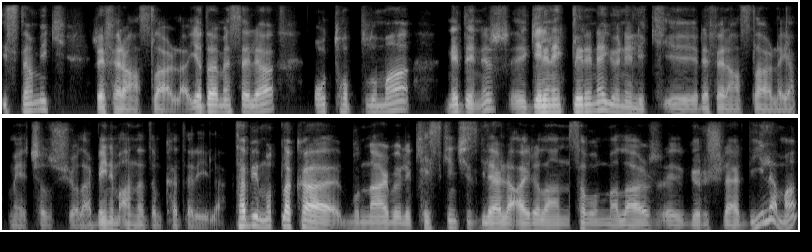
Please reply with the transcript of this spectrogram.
İslamik referanslarla ya da mesela o topluma ne denir e, geleneklerine yönelik e, referanslarla yapmaya çalışıyorlar benim anladığım kadarıyla. Tabii mutlaka bunlar böyle keskin çizgilerle ayrılan savunmalar, e, görüşler değil ama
